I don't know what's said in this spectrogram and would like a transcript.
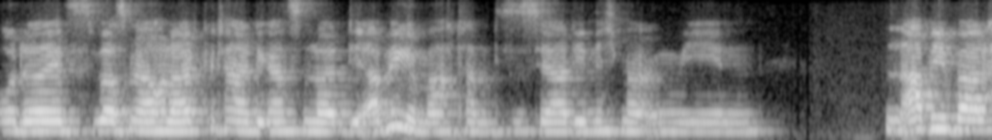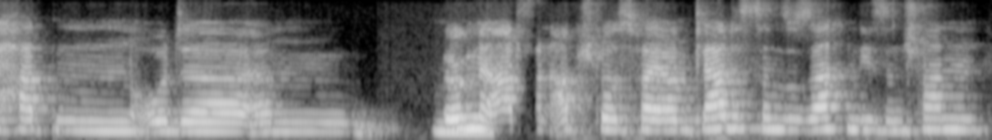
Oder jetzt, was mir auch leid getan hat, die ganzen Leute, die Abi gemacht haben dieses Jahr, die nicht mal irgendwie einen, einen Abiball hatten oder ähm, mhm. irgendeine Art von Abschlussfeier. Und klar, das sind so Sachen, die sind schon,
